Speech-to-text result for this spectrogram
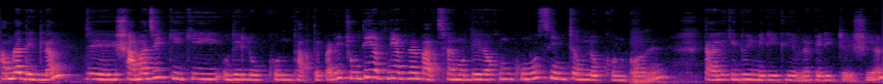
আমরা দেখলাম যে সামাজিক কি কি ওদের লক্ষণ থাকতে পারে। যদি আপনি আপনার বাচ্চার মধ্যে এরকম কোনো সিমটম লক্ষণ করেন, তাহলে কিন্তু ইমিডিয়েটলি আপনার পেডিট্রিশিয়ান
